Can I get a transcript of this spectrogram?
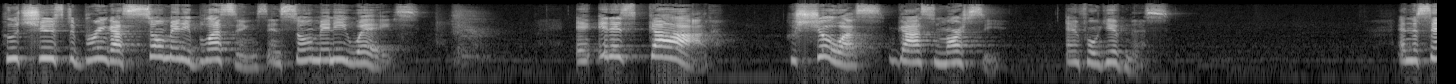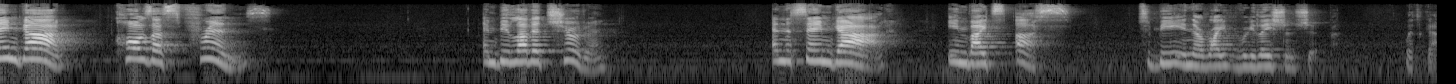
who chooses to bring us so many blessings in so many ways. And it is God who show us God's mercy and forgiveness. And the same God calls us friends and beloved children. And the same God invites us to be in the right relationship with God.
